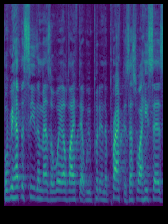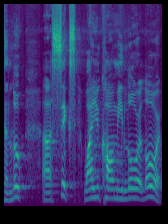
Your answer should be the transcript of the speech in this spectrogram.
but we have to see them as a way of life that we put into practice. That's why He says in Luke uh, 6, Why do you call me Lord, Lord?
